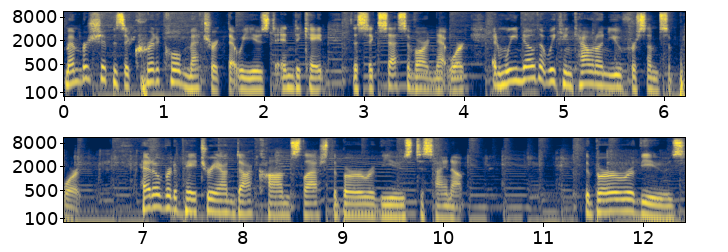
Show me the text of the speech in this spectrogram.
Membership is a critical metric that we use to indicate the success of our network, and we know that we can count on you for some support. Head over to patreon.com slash the Reviews to sign up. The Burrow Reviews,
